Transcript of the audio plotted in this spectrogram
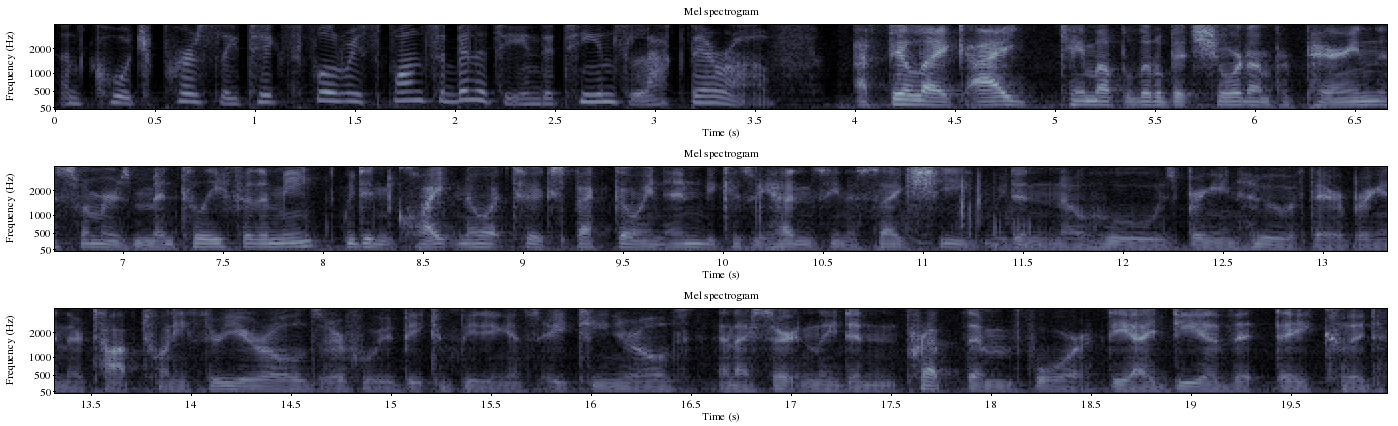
and Coach Persley takes full responsibility in the team's lack thereof. I feel like I came up a little bit short on preparing the swimmers mentally for the meet. We didn't quite know what to expect going in because we hadn't seen a psych sheet. We didn't know who was bringing who, if they were bringing their top 23 year olds or if we would be competing against 18 year olds. And I certainly didn't prep them for the idea that they could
